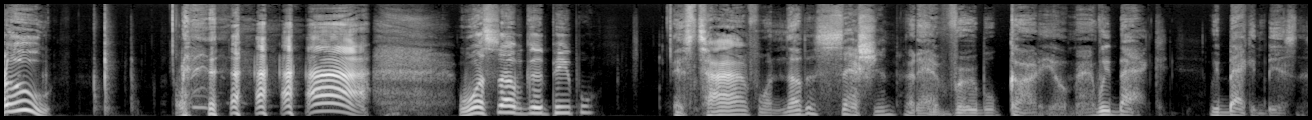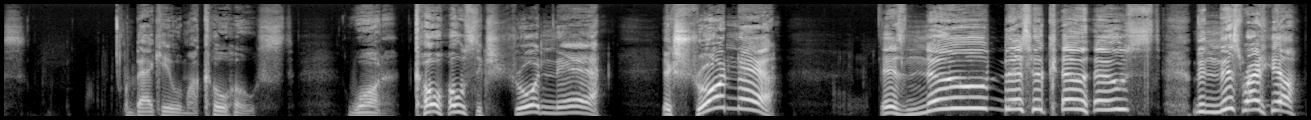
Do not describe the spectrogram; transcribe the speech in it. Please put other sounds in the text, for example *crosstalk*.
Ooh. *laughs* What's up, good people? It's time for another session of that verbal cardio, man. We back. We back in business. I'm back here with my co-host, Water. Co-host extraordinaire. Extraordinaire. There's no better co-host than this right here.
